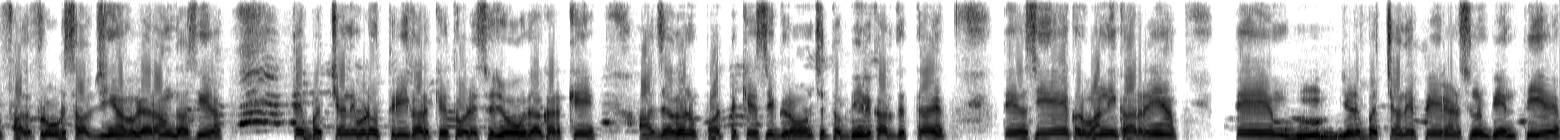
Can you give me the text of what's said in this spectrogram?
ਫਲ ਫਰੂਟ ਸਬਜ਼ੀਆਂ ਵਗੈਰਾ ਹੁੰਦਾ ਸੀਗਾ। ਤੇ ਬੱਚਿਆਂ ਦੀ ਬੜੋਤਰੀ ਕਰਕੇ, ਤੁਹਾਡੇ ਸਹਿਯੋਗ ਦਾ ਕਰਕੇ ਅੱਜ ਜਗ੍ਹਾ ਨੂੰ ਪੱਟ ਕੇ ਅਸੀਂ ਗਰਾਊਂਡ 'ਚ ਤਬਦੀਲ ਕਰ ਦਿੱਤਾ ਹੈ। ਤੇ ਅਸੀਂ ਇਹ ਕੁਰਬਾਨੀ ਕਰ ਰਹੇ ਹਾਂ ਤੇ ਜਿਹੜੇ ਬੱਚਿਆਂ ਦੇ ਪੇਰੈਂਟਸ ਨੂੰ ਬੇਨਤੀ ਹੈ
